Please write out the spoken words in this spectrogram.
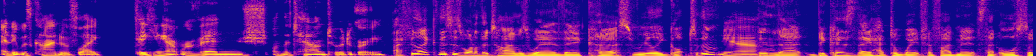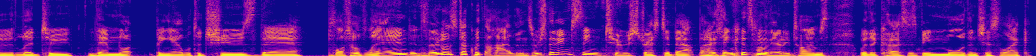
And it was kind of like taking out revenge on the town to a degree. I feel like this is one of the times where their curse really got to them. Yeah. In that because they had to wait for five minutes, that also led to them not being able to choose their plot of land. And so they got stuck with the Highlands, which they didn't seem too stressed about. But I think it's one of the only times where the curse has been more than just like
